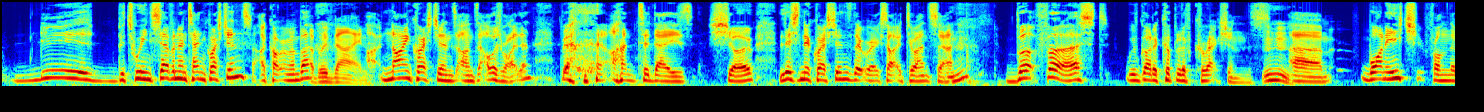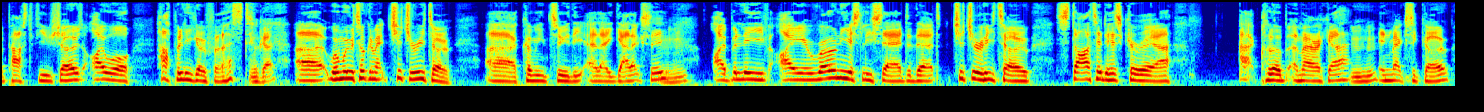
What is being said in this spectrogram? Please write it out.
between seven and ten questions. I can't remember. I believe nine. Uh, nine questions on. I was right then. on today's show, listener questions that we're excited to answer. Mm-hmm. But first, we've got a couple of corrections. Mm-hmm. Um, one each from the past few shows. I will happily go first. Okay. Uh, when we were talking about Chicharito uh, coming to the LA Galaxy, Mm-hmm. I believe I erroneously said that Chicharito started his career at Club America Mm-hmm. in Mexico.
